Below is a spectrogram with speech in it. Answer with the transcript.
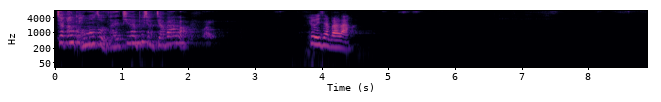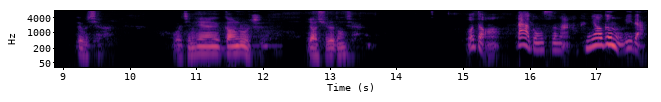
加班狂魔总裁竟然不想加班了？终于下班啦！对不起啊，我今天刚入职，要学的东西还很多。我懂，大公司嘛，肯定要更努力点。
